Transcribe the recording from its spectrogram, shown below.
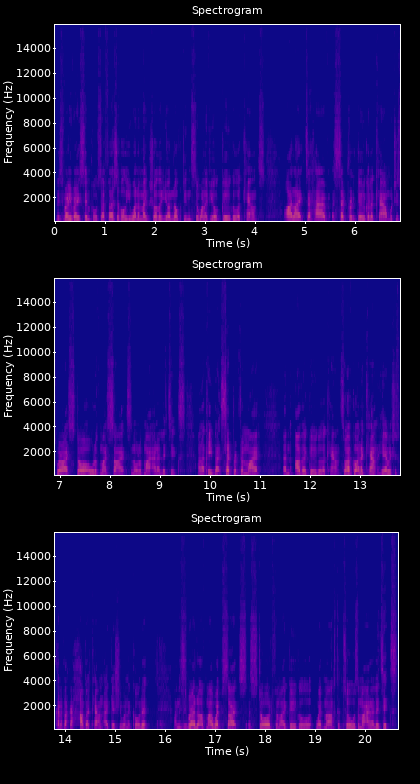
And it's very, very simple. So first of all, you want to make sure that you're logged into one of your Google accounts. I like to have a separate Google account, which is where I store all of my sites and all of my analytics, and I keep that separate from my um, other Google account. So I've got an account here, which is kind of like a hub account, I guess you want to call it. And this is where a lot of my websites are stored for my Google Webmaster Tools and my analytics.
